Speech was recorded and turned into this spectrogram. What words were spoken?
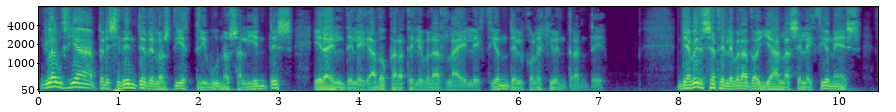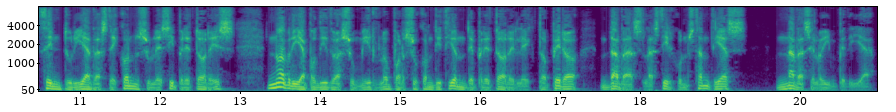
Glaucia, presidente de los diez tribunos salientes, era el delegado para celebrar la elección del colegio entrante. De haberse celebrado ya las elecciones centuriadas de cónsules y pretores, no habría podido asumirlo por su condición de pretor electo, pero, dadas las circunstancias, nada se lo impedía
